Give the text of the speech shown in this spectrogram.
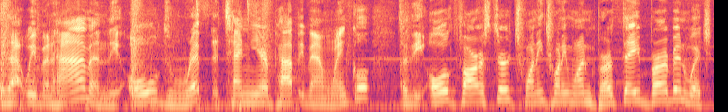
that we've been having. The old Rip, the 10 year Pappy Van Winkle, the Old Forester 2021 birthday bourbon, which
